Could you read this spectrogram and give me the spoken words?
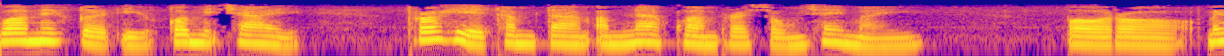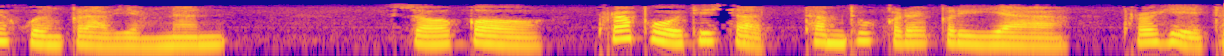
ว่าไม่เกิดอีกก็ไม่ใช่ เพราะเหตุทำตามอำนาจความประสงค์ใช่ไหม ปรไม่ควรกล่าวอย่างนั้น สกพระโพธิสัตว์ทำทุกขกริยา เพราะเหตุท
